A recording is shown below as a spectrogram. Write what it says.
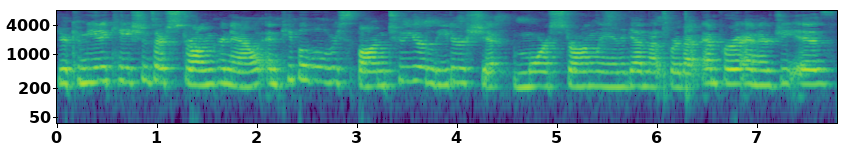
Your communications are stronger now and people will respond to your leadership more strongly. And again, that's where that emperor energy is.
